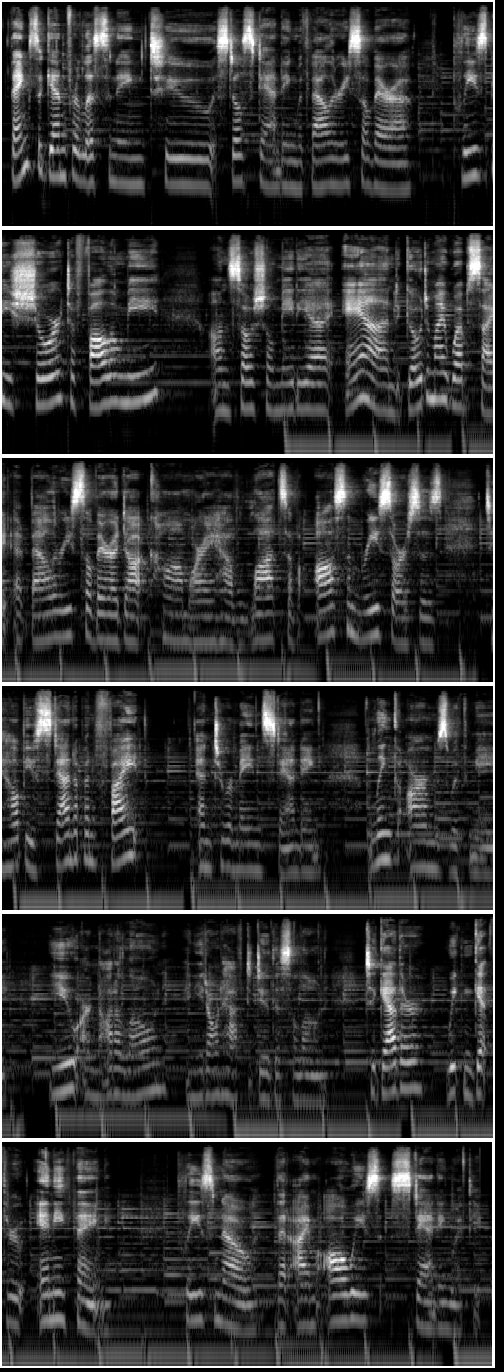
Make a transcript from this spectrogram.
Thanks again for listening to Still Standing with Valerie Silveira. Please be sure to follow me on social media and go to my website at valeriesilveira.com where I have lots of awesome resources to help you stand up and fight and to remain standing. Link arms with me. You are not alone and you don't have to do this alone. Together, we can get through anything. Please know that I'm always standing with you.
